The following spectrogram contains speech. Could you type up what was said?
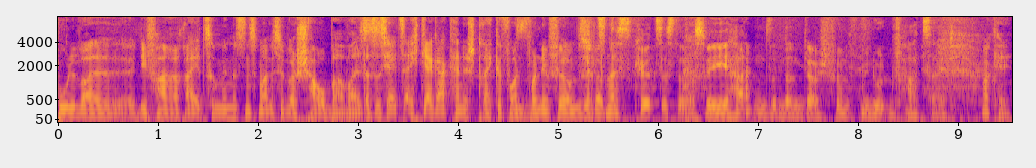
cool, weil die Fahrerei zumindest mal ist überschaubar, weil das ist ja jetzt echt ja gar keine Strecke von, von dem Ich Firmensitz, glaube, ne? das kürzeste, was wir je hatten, sind dann, glaube ich, fünf Minuten Fahrzeit. Okay.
